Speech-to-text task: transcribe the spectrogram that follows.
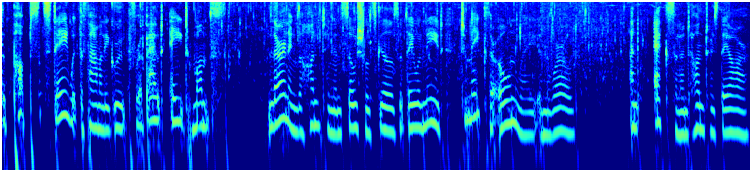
the pups stay with the family group for about eight months, learning the hunting and social skills that they will need to make their own way in the world. And excellent hunters they are,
